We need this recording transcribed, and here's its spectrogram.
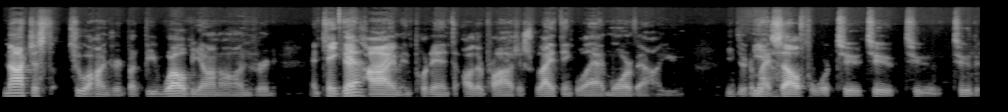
not just to 100, but be well beyond 100, and take that Yeah. time and put it into other projects that I think will add more value, either to Yeah. myself or to to to to the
